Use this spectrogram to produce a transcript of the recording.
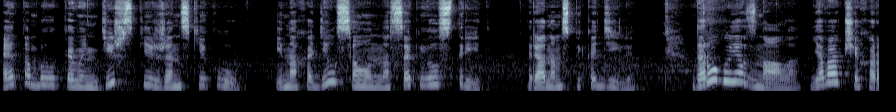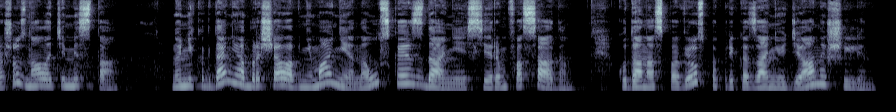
Это был Кавендишский женский клуб, и находился он на Секвилл-стрит, рядом с Пикадилли. Дорогу я знала, я вообще хорошо знала эти места – но никогда не обращала внимания на узкое здание с серым фасадом, куда нас повез по приказанию Дианы Шиллинг.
